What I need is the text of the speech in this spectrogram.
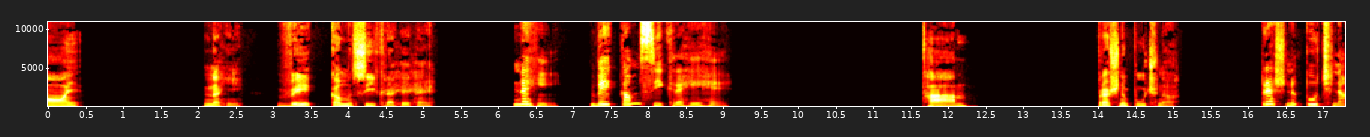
น้อย नहीं वे कम सीख रहे हैं नहीं वे कम सीख रहे हैं ถาม प्रश्न पूछना प्रश्न पूछना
